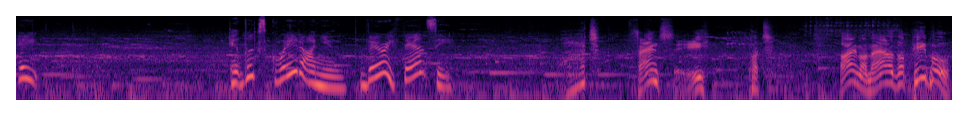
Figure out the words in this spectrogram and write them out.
Hey, it looks great on you. Very fancy. What? Fancy? But I'm a man of the people.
